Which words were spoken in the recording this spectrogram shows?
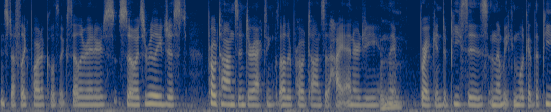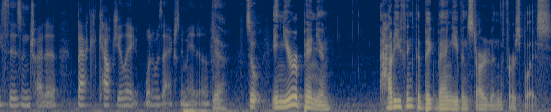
and stuff like particles accelerators. So it's really just protons interacting with other protons at high energy and Mhm. they break into pieces and then we can look at the pieces and try to back calculate what it was actually made of. Yeah. So, in your opinion, how do you think the Big Bang even started in the first place?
